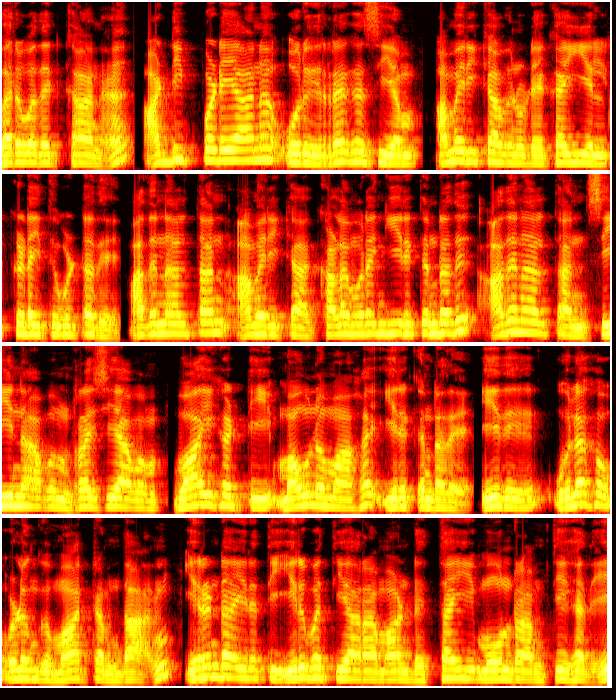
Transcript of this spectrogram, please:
வருவதற்கான அடிப்படையான ஒரு ரகசியம் அமெரிக்காவினுடைய கையில் கிடைத்து விட்டது அதனால் தான் அமெரிக்கா களமிறங்கி இருக்கின்றது அதனால் தான் சீனாவும் ரஷ்யாவும் வாய்கட்டி மௌனமாக இருக்கின்றது. இது உலக ஒழுங்கு மாற்றம் தான் இரண்டாயிரத்தி இருபத்தி ஆறாம் ஆண்டு தை மூன்றாம் திகதி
